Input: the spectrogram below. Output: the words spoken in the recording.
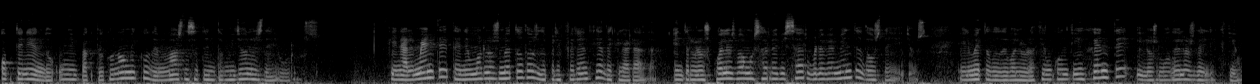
obteniendo un impacto económico de más de 70 millones de euros. Finalmente, tenemos los métodos de preferencia declarada, entre los cuales vamos a revisar brevemente dos de ellos, el método de valoración contingente y los modelos de elección.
